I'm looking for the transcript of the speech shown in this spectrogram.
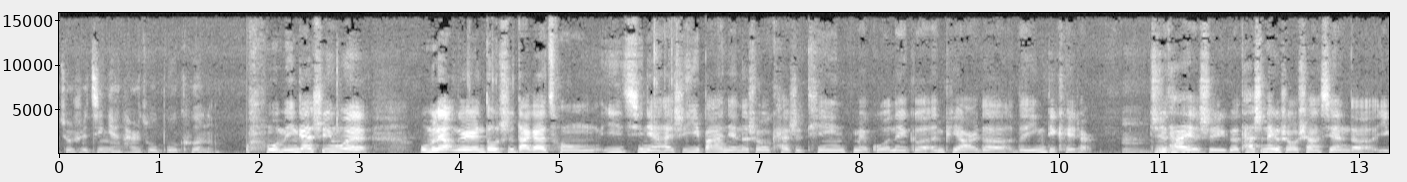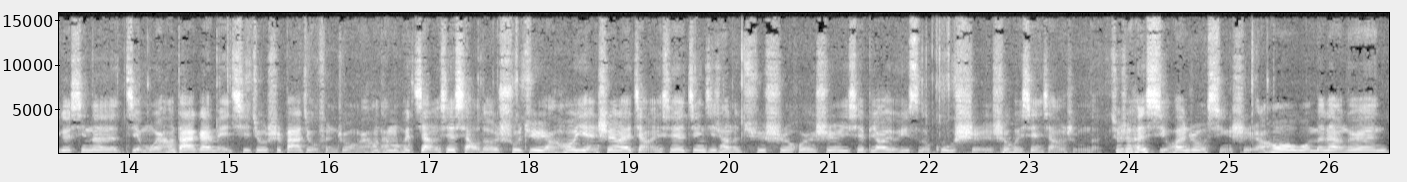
就是今年开始做播客呢？我们应该是因为我们两个人都是大概从一七年还是一八年的时候开始听美国那个 NPR 的 The Indicator。嗯，其实它也是一个，它是那个时候上线的一个新的节目，然后大概每期就是八九分钟，然后他们会讲一些小的数据，然后衍生来讲一些经济上的趋势或者是一些比较有意思的故事、社会现象什么的，就是很喜欢这种形式。然后我们两个人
